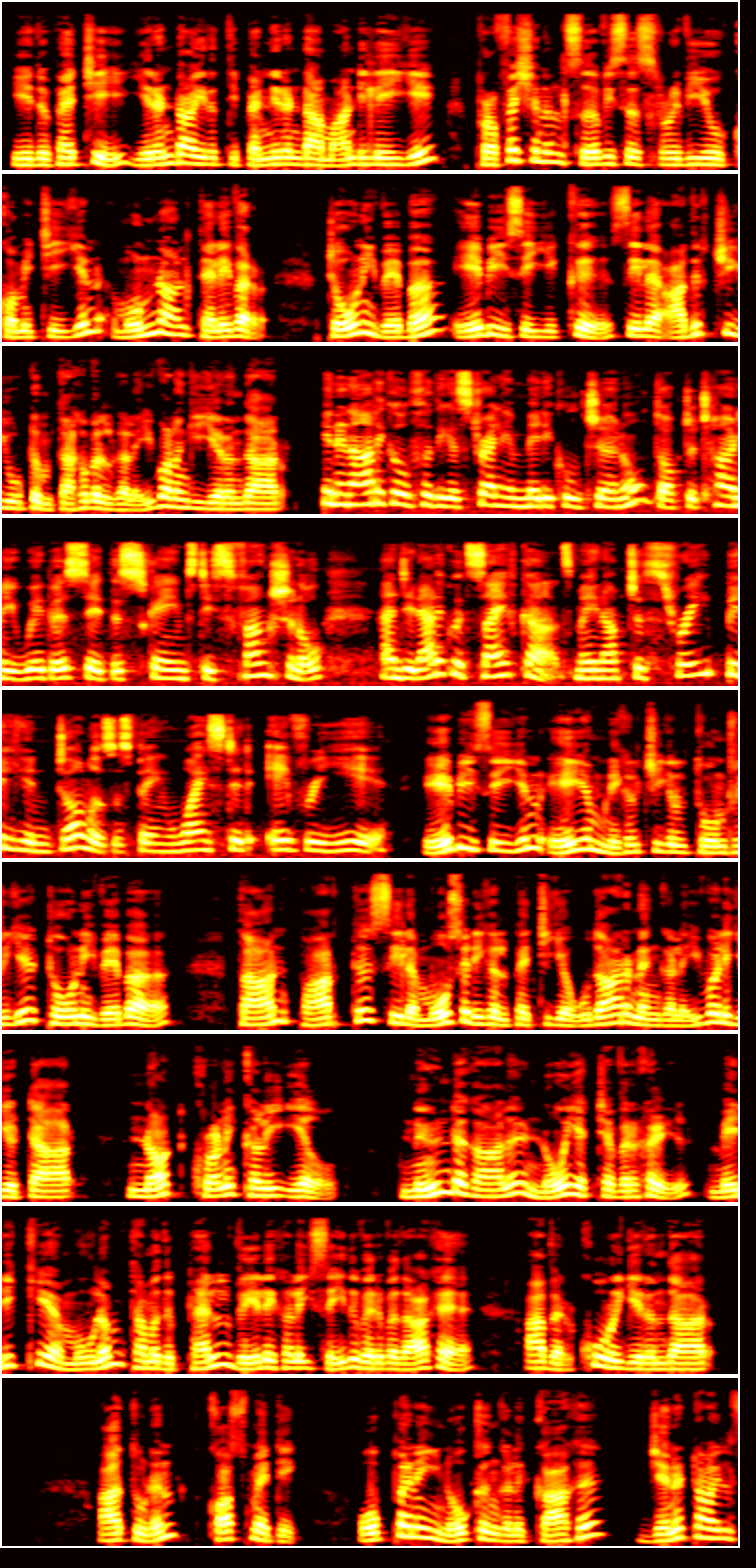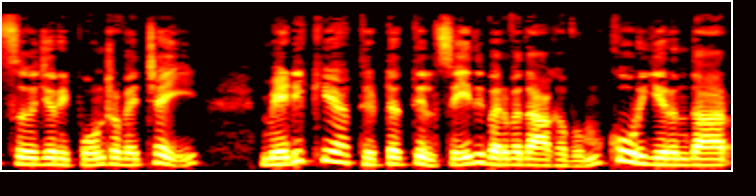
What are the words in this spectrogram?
இது பற்றி இரண்டாயிரத்தி பன்னிரெண்டாம் ஆண்டிலேயே ப்ரொஃபஷனல் சர்வீசஸ் ரிவ்யூ கமிட்டியின் முன்னாள் தலைவர் டோனி வெபர் ஏபிசிக்கு சில அதிர்ச்சியூட்டும் தகவல்களை வழங்கியிருந்தார் In an article for the Australian Medical Journal, Dr. Tony Webber said the scheme's dysfunctional and inadequate safeguards mean up to $3 billion is being wasted every year. ஏபிசியின் AM நிகழ்ச்சியில் தோன்றிய டோனி வெபர் தான் பார்த்த சில மோசடிகள் பற்றிய உதாரணங்களை வெளியிட்டார். நாட் குரானிக்கலி இல் நீண்டகால நோயற்றவர்கள் மெடிக்கேர் மூலம் தமது பல் வேலைகளை செய்து வருவதாக அவர் கூறியிருந்தார். அத்துடன் காஸ்மெட்டிக் ஒப்பனை நோக்கங்களுக்காக ஜெனடாயில் சர்ஜரி போன்றவற்றை மெடிக்கேர் திட்டத்தில் செய்து வருவதாகவும் கூறியிருந்தார்.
